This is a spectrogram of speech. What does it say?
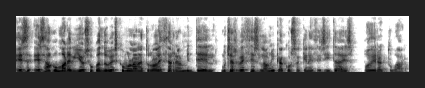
es, algo maravilloso cuando ves cómo la naturaleza realmente muchas veces la única cosa que necesita es poder actuar.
